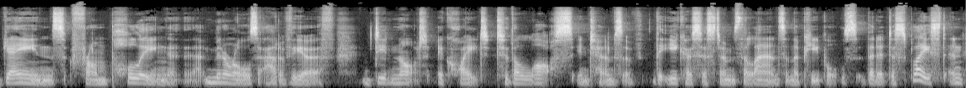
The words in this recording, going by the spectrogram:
gains from pulling uh, minerals out of the earth did not equate to the loss in terms of the ecosystems, the lands and the peoples that it displaced. And,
